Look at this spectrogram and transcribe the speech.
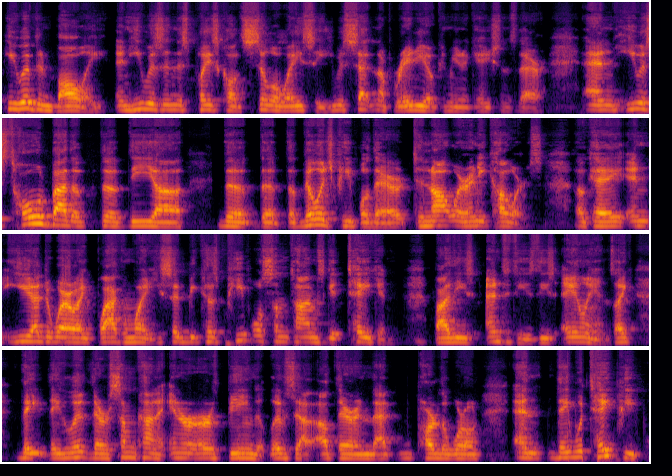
He lived in Bali, and he was in this place called Sulawesi. He was setting up radio communications there, and he was told by the the the uh, the, the the village people there to not wear any colors okay? And he had to wear like black and white. He said because people sometimes get taken by these entities these aliens. Like they they live there's some kind of inner earth being that lives out, out there in that part of the world and they would take people.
